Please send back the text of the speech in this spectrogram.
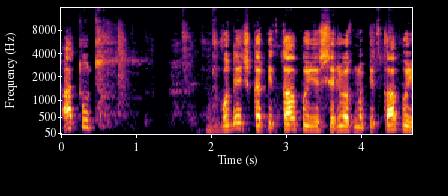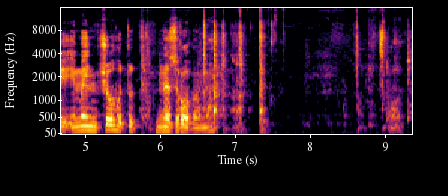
А тут водичка підкапує, серйозно підкапує, і ми нічого тут не зробимо. От.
